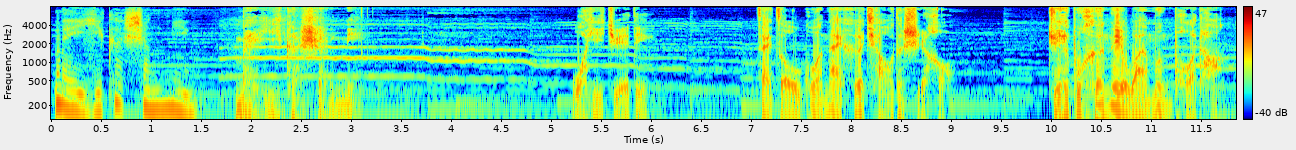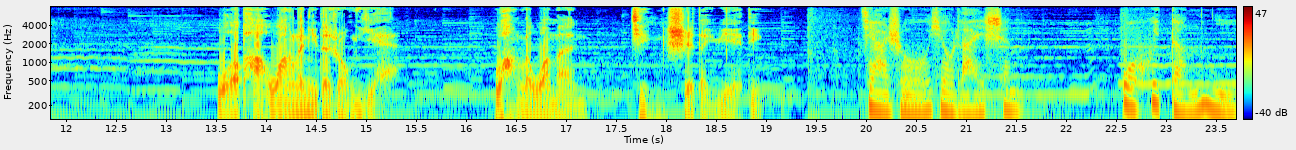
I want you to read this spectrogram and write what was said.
每一个生命，每一个生命。我已决定，在走过奈何桥的时候，绝不喝那碗孟婆汤。我怕忘了你的容颜，忘了我们今世的约定。假如有来生，我会等你，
